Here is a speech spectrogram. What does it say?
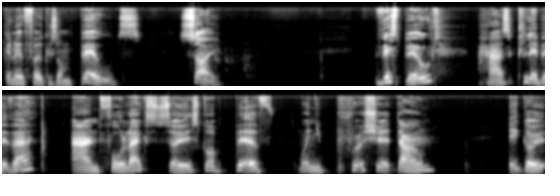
Gonna focus on builds. So, this build has a clear bit there and four legs. So it's got a bit of when you push it down, it go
